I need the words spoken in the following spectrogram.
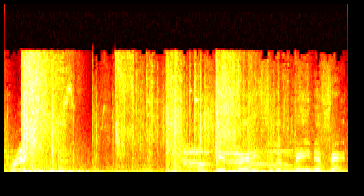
praise. We'll get ready for the main event.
